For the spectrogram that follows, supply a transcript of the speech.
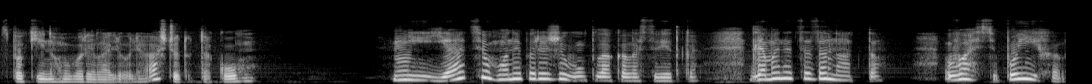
спокійно говорила Льоля. А що тут такого? Ні, я цього не переживу, плакала Свідка. Для мене це занадто. Васю, поїхали.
